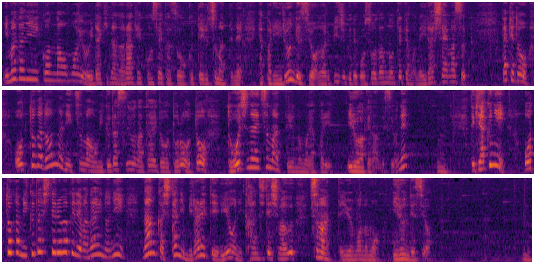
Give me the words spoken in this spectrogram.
いまだにこんな思いを抱きながら結婚生活を送っている妻ってねやっぱりいるんですよのりぴ塾でご相談乗っててもねいらっしゃいますだけど夫がどんなに妻を見下すような態度を取ろうと動じない妻っていうのもやっぱりいるわけなんですよね。うん、で逆に夫が見下してるわけではないのになんか下に見られているように感じてしまう妻っていうものもいるんですよ。うん、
